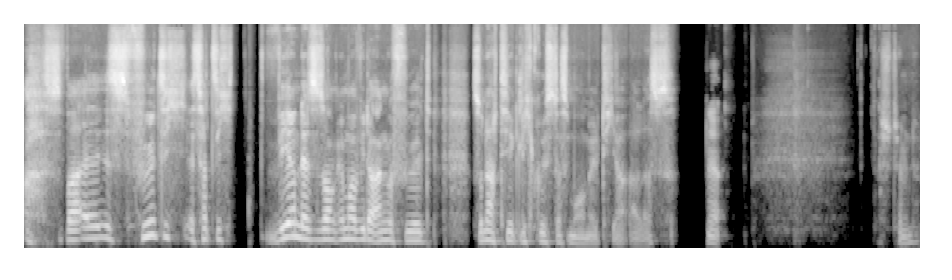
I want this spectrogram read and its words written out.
Ach, es war, es fühlt sich, es hat sich während der Saison immer wieder angefühlt, so nach täglich grüßt das Murmeltier alles. Ja. Das stimmt.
